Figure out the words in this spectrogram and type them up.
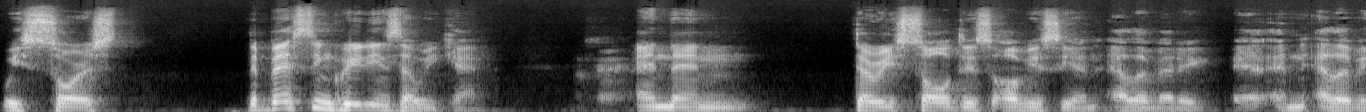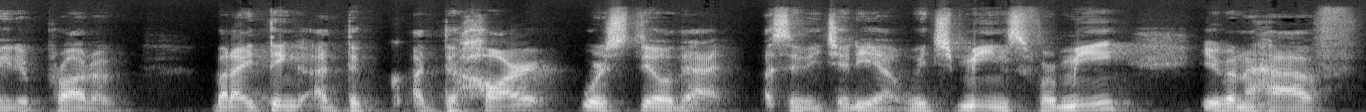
We source the best ingredients that we can. And then the result is obviously an elevated an elevated product. But I think at the at the heart, we're still that, a cevicheria, which means for me, you're gonna have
